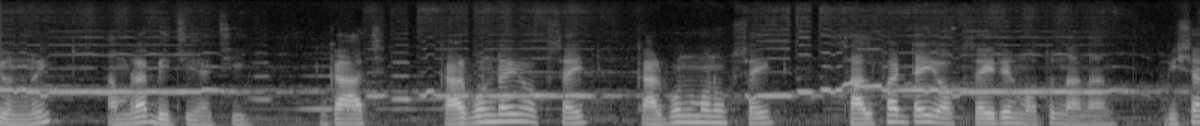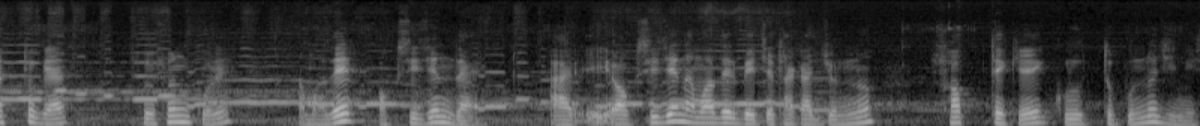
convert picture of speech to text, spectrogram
জন্যই আমরা বেঁচে আছি। গাছ carbon dioxide carbon monoxide, sulphur ডাই অক্সাইডের মতো নানান বিষাক্ত গ্যাস শোষণ করে আমাদের অক্সিজেন দেয়। আর এই অক্সিজেন আমাদের বেঁচে থাকার জন্য সব থেকে গুরুত্বপূর্ণ জিনিস।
